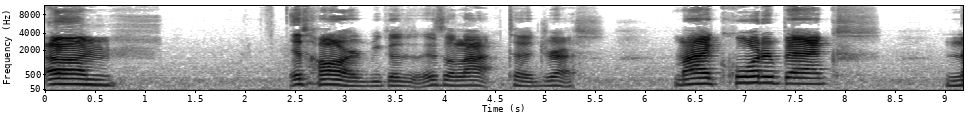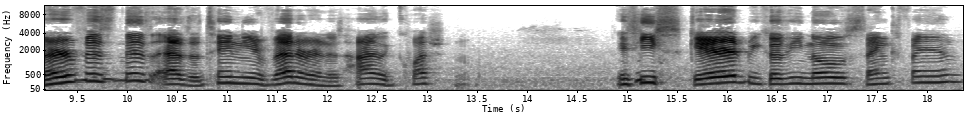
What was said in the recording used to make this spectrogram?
Um, it's hard because it's a lot to address. My quarterback's nervousness as a 10 year veteran is highly questionable. Is he scared because he knows Saints fans?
